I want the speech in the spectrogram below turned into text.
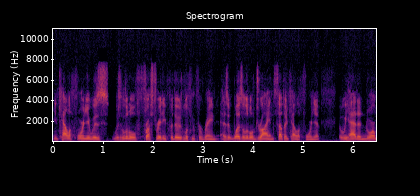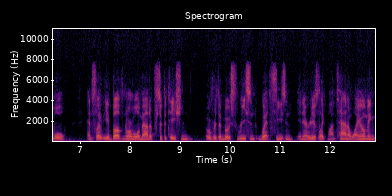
in California was was a little frustrating for those looking for rain, as it was a little dry in Southern California, but we had a normal and slightly above normal amount of precipitation over the most recent wet season in areas like Montana, Wyoming,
